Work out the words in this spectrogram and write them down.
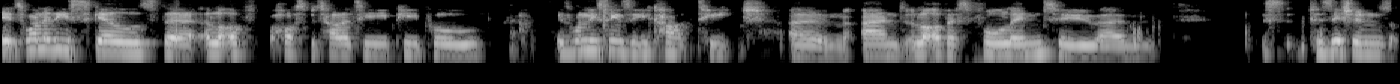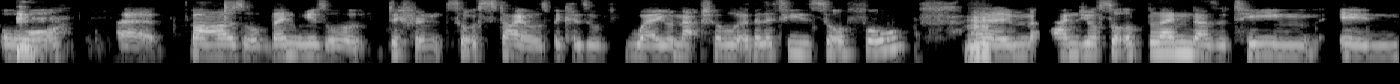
it's one of these skills that a lot of hospitality people is one of these things that you can't teach, um, and a lot of us fall into um, positions or uh, bars or venues or different sort of styles because of where your natural abilities sort of fall mm. um, and you'll sort of blend as a team in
